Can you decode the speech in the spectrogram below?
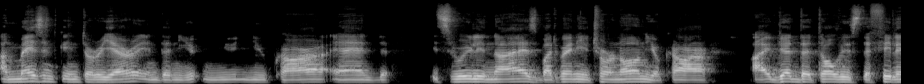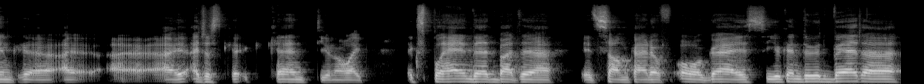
amazing interior in the new new new car and it's really nice. But when you turn on your car, I get that always the feeling. Uh, I, I I just can't you know like explain that, but uh, it's some kind of oh guys, you can do it better,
